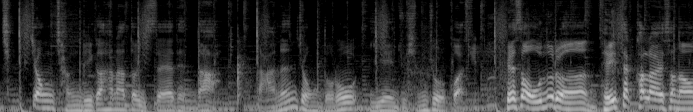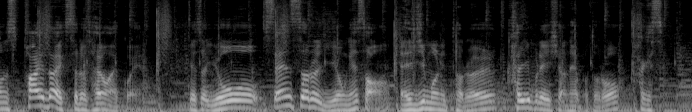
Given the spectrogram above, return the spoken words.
측정 장비가 하나 더 있어야 된다. 라는 정도로 이해해 주시면 좋을 것 같습니다. 그래서 오늘은 데이터 칼라에서 나온 Spyder X를 사용할 거예요. 그래서 이 센서를 이용해서 LG 모니터를 calibration 해보도록 하겠습니다.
